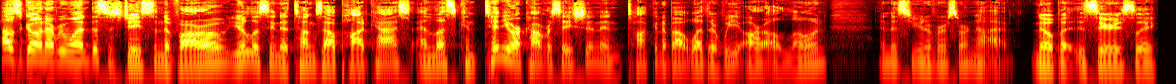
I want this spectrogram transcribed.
How's it going, everyone? This is Jason Navarro. You're listening to Tongues Out Podcast, and let's continue our conversation and talking about whether we are alone in this universe or not. No, but seriously,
